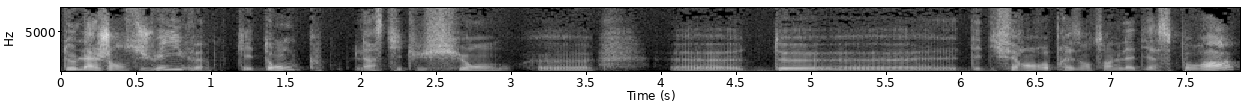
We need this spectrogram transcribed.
de l'agence juive, qui est donc l'institution euh, euh, euh, des différents représentants de la diaspora,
